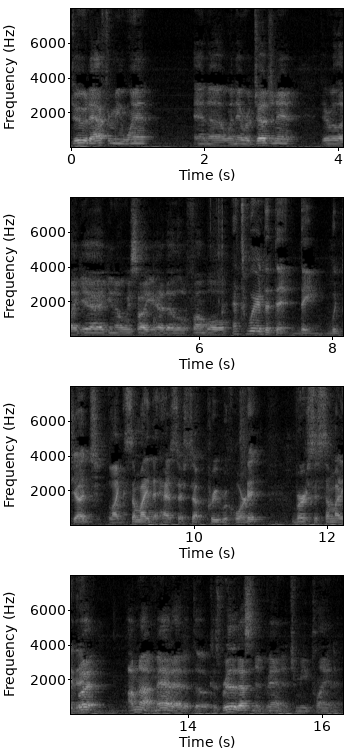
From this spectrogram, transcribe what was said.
dude after me went, and uh, when they were judging it, they were like, "Yeah, you know, we saw you had that little fumble." That's weird that they, they would judge like somebody that has their stuff pre-recorded versus somebody that. But I'm not mad at it though, because really that's an advantage me playing it.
